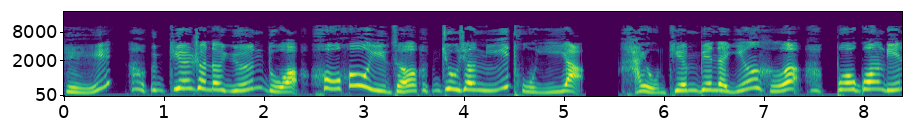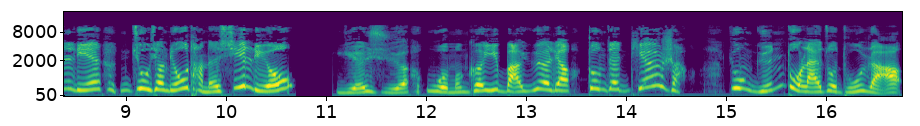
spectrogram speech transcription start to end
诶，天上的云朵厚厚一层，就像泥土一样；还有天边的银河，波光粼粼，就像流淌的溪流。也许我们可以把月亮种在天上，用云朵来做土壤，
